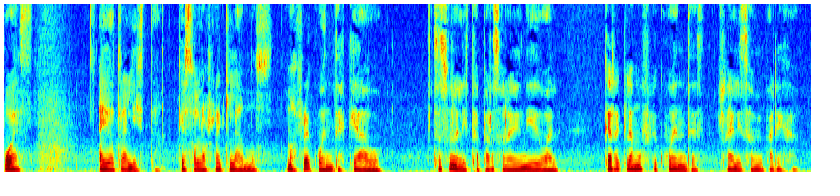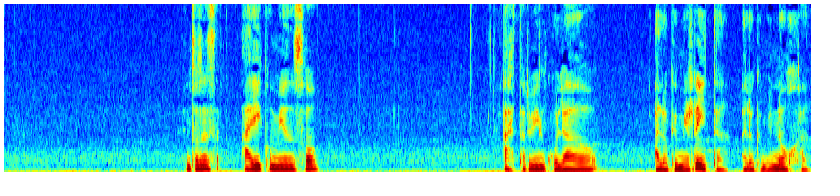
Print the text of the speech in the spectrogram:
Después hay otra lista, que son los reclamos más frecuentes que hago. Esta es una lista personal individual. ¿Qué reclamos frecuentes realizo mi pareja? Entonces ahí comienzo a estar vinculado a lo que me irrita, a lo que me enoja,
